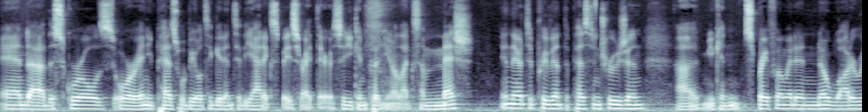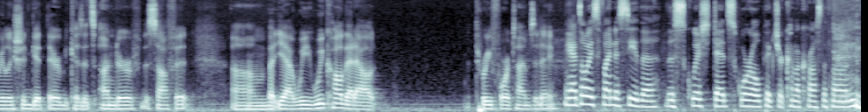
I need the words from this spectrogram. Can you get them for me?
And uh, the squirrels or any pests will be able to get into the attic space right there. So you can put, you know, like some mesh in there to prevent the pest intrusion. Uh, you can spray foam it in. No water really should get there because it's under the soffit. Um, but yeah, we, we call that out three, four times a day. Yeah, it's always fun to see the the squished dead squirrel picture come across the phone.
